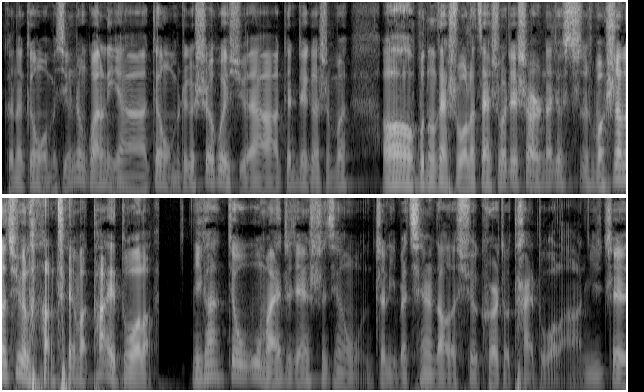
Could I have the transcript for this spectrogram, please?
可能跟我们行政管理啊，跟我们这个社会学啊，跟这个什么哦，不能再说了，再说这事儿那就是往深了去了，对吧？太多了。你看，就雾霾这件事情，这里边牵扯到的学科就太多了啊，你这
